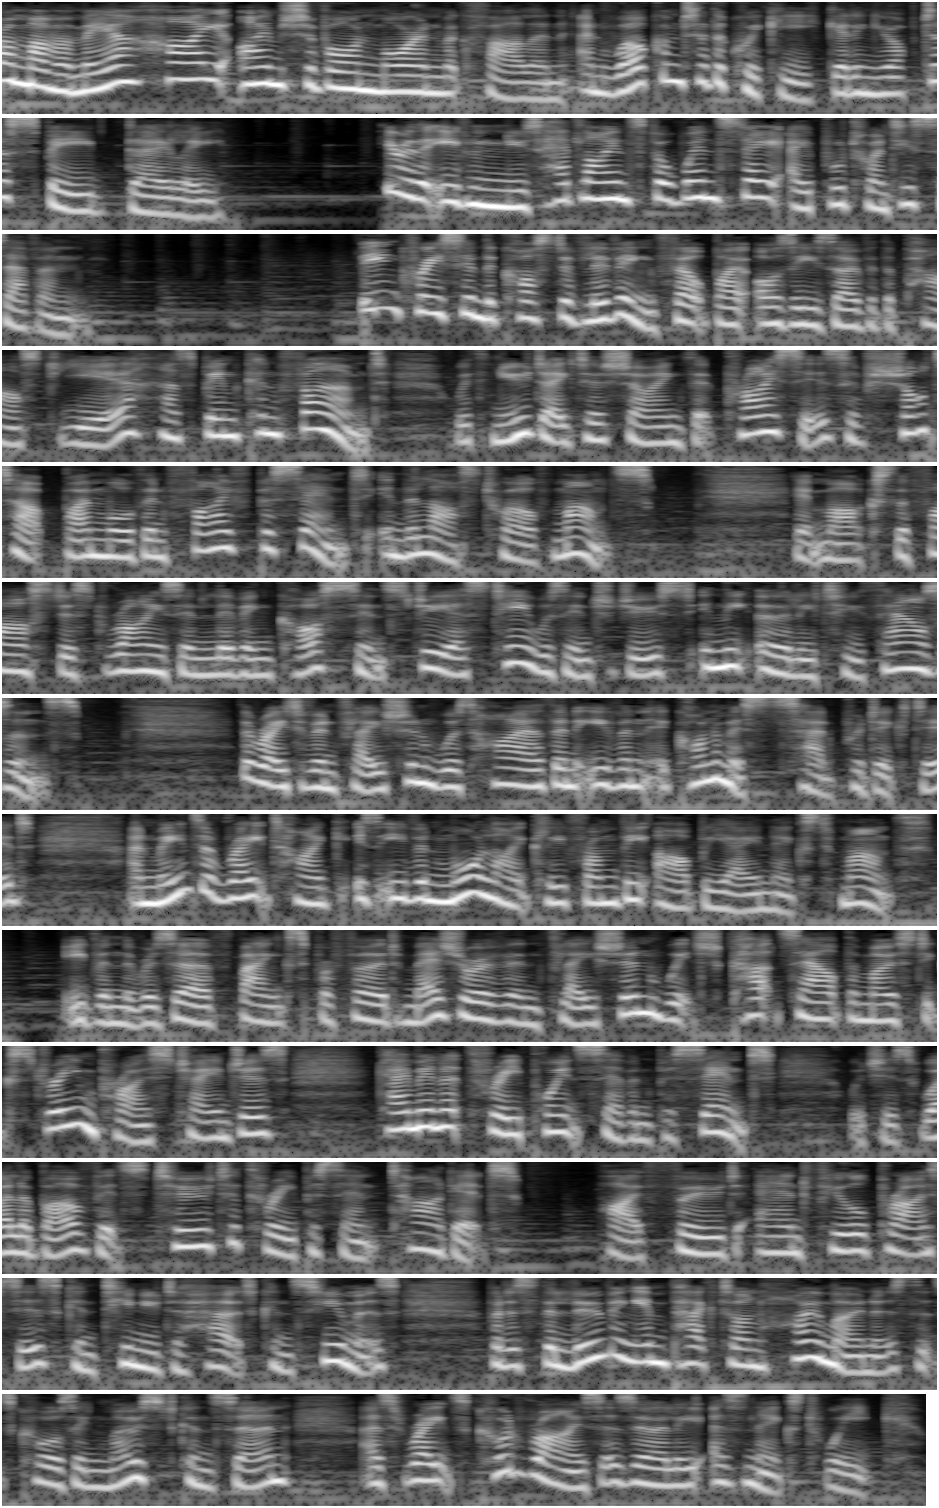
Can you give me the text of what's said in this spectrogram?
From Mamamia, hi, I'm Siobhan Moran McFarlane, and welcome to the Quicky, getting you up to speed daily. Here are the evening news headlines for Wednesday, April 27. The increase in the cost of living felt by Aussies over the past year has been confirmed, with new data showing that prices have shot up by more than 5% in the last 12 months. It marks the fastest rise in living costs since GST was introduced in the early 2000s. The rate of inflation was higher than even economists had predicted, and means a rate hike is even more likely from the RBA next month. Even the Reserve Bank's preferred measure of inflation, which cuts out the most extreme price changes, came in at 3.7%, which is well above its 2 to 3% target. High food and fuel prices continue to hurt consumers, but it's the looming impact on homeowners that's causing most concern, as rates could rise as early as next week.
